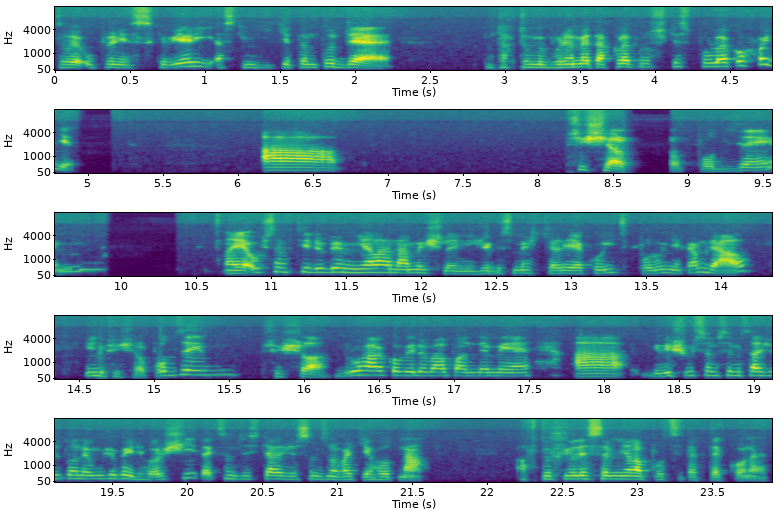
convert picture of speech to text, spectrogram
to je úplně skvělý a s tím dítětem to jde, no tak to my budeme takhle prostě spolu jako chodit. A přišel podzim a já už jsem v té době měla namyšlený, že bychom chtěli jako jít spolu někam dál, Jindy přišel podzim, přišla druhá covidová pandemie a když už jsem si myslela, že to nemůže být horší, tak jsem zjistila, že jsem znova těhotná. A v tu chvíli jsem měla pocit, tak to je konec.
